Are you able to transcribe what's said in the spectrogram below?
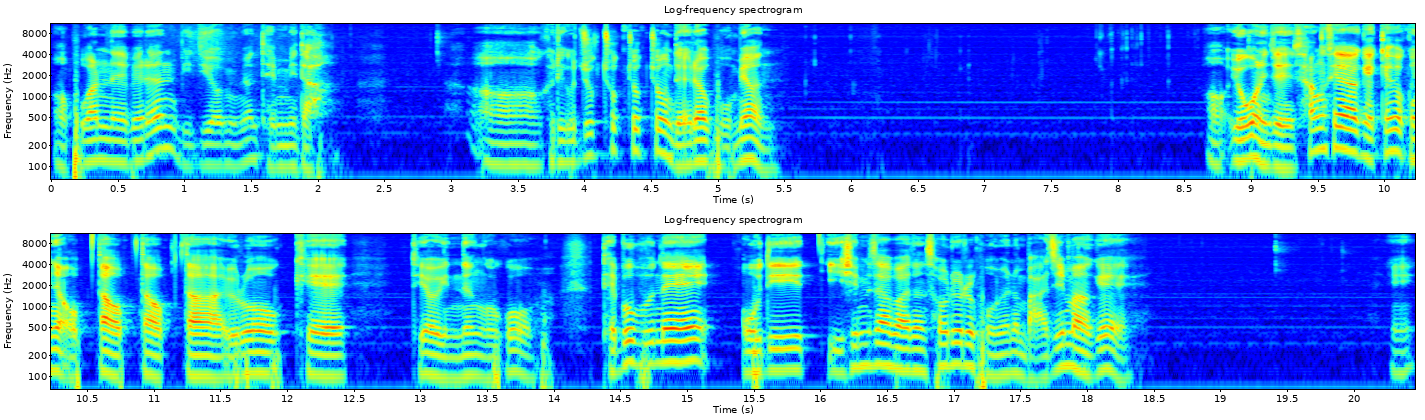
어, 보안 레벨은 미디엄이면 됩니다. 어, 그리고 쭉쭉쭉쭉 내려보면 어, 요건 이제 상세하게 계속 그냥 없다, 없다, 없다, 요렇게 되어 있는 거고, 대부분의 오딧 이 심사받은 서류를 보면은 마지막에, 예?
